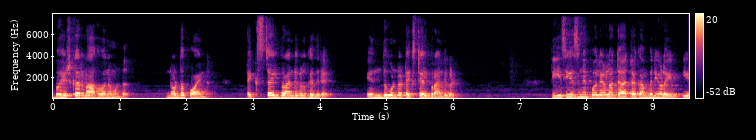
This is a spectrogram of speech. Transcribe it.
ബഹിഷ്കരണ ആഹ്വാനമുണ്ട്. നോട്ട് ദ പോയിന്റ് ടെക്സ്റ്റൈൽ ബ്രാൻഡുകൾക്കെതിരെ എന്തുകൊണ്ട് ടെക്സ്റ്റൈൽ ബ്രാൻഡുകൾ ടി സി എസിനെ പോലെയുള്ള ടാറ്റ കമ്പനികളെയും ഈ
